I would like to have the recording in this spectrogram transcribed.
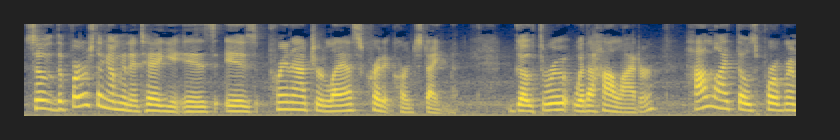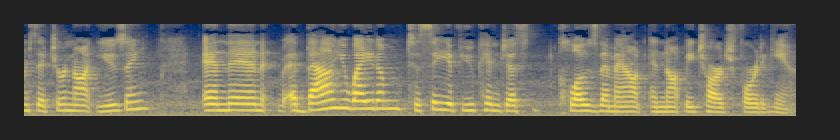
So the first thing I'm going to tell you is is print out your last credit card statement. Go through it with a highlighter. Highlight those programs that you're not using and then evaluate them to see if you can just close them out and not be charged for it again.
